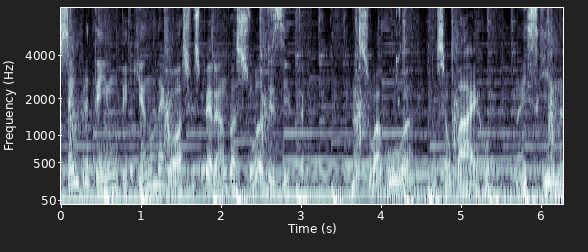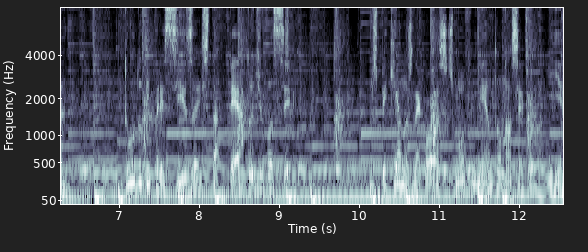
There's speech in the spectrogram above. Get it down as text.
sempre tem um pequeno negócio esperando a sua visita. Na sua rua, no seu bairro, na esquina. Tudo o que precisa está perto de você. Os pequenos negócios movimentam nossa economia,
